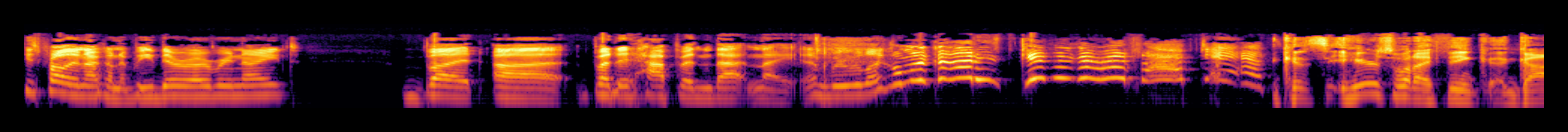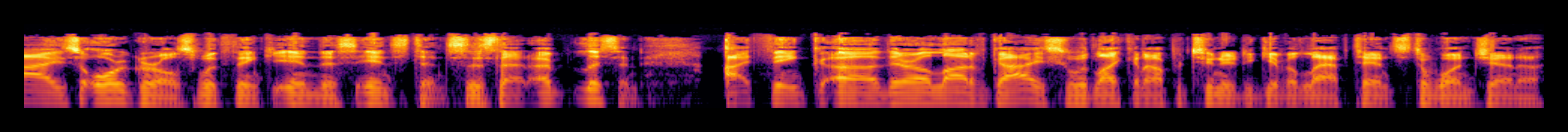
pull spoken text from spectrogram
he's probably not going to be there every night. But uh, but it happened that night, and we were like, "Oh my god, he's giving her a lap dance!" Because here's what I think guys or girls would think in this instance is that, uh, listen, I think uh, there are a lot of guys who would like an opportunity to give a lap dance to one Jenna.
